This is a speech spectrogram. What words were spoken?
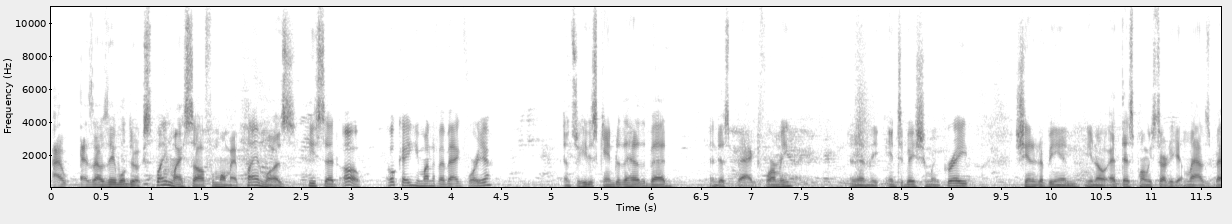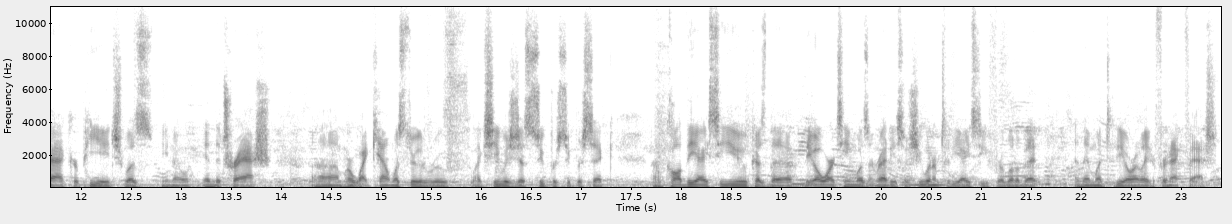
I, as I was able to explain myself and what my plan was, he said, "Oh, okay. You mind if I bag for you?" And so he just came to the head of the bed and just bagged for me. And then the intubation went great. She ended up being, you know, at this point we started getting labs back. Her pH was, you know, in the trash. Um, her white count was through the roof. Like she was just super, super sick. I called the ICU because the, the OR team wasn't ready, so she went up to the ICU for a little bit and then went to the OR later for nec fasc.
